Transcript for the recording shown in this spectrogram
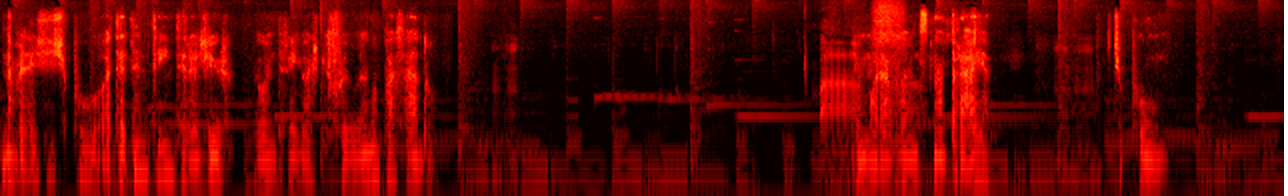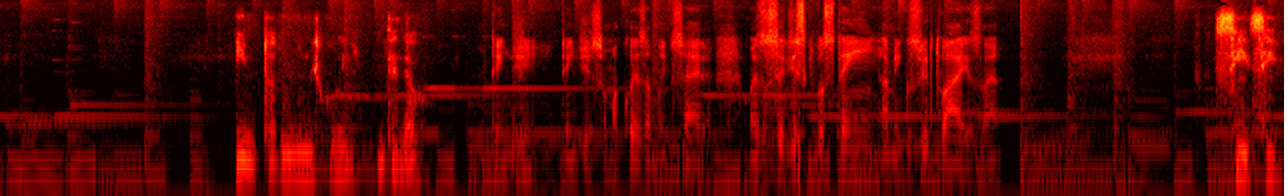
Na verdade, tipo, até tentei interagir. Eu entrei, eu acho que foi o ano passado. Eu morava antes na praia. Uhum. Tipo. E todo mundo me exclui, entendeu? Entendi, entendi. Isso é uma coisa muito séria. Mas você disse que você tem amigos virtuais, né? Sim, sim.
